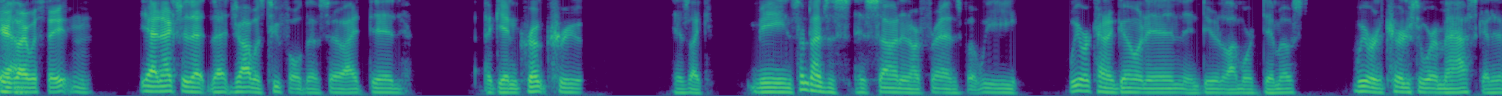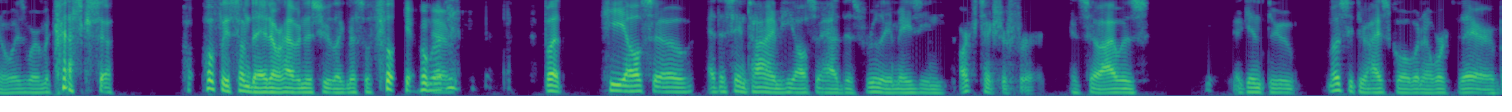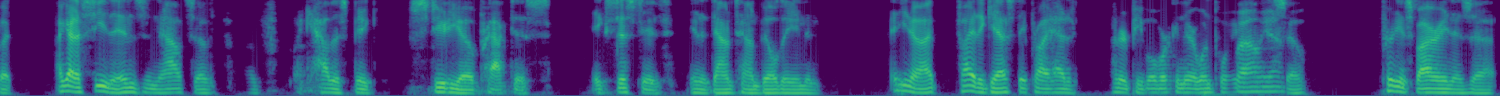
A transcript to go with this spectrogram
here's Iowa State and Yeah, and actually that that job was twofold though. So I did again grunt crew is like me and sometimes his, his son and our friends, but we we were kind of going in and doing a lot more demos. We were encouraged to wear a mask. I didn't always wear a mask, so hopefully someday I don't have an issue like mesothelioma. Yeah. but he also at the same time he also had this really amazing architecture firm, and so I was again through mostly through high school when I worked there, but I got to see the ins and outs of, of like how this big studio practice existed in a downtown building. And, and, you know, I, if I had to guess, they probably had 100 people working there at one point. wow, yeah. So pretty inspiring as a,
